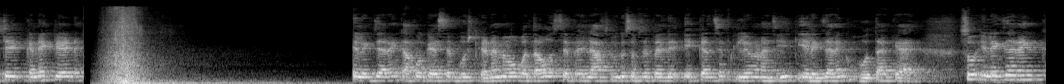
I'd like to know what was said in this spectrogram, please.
stay connected Alexa rank आपको कैसे बूस्ट करना है, मैं वो बताऊँ, उससे पहले आप सभी को सबसे पहले एक कंसेप्ट क्लियर होना चाहिए कि एलेक्जा रैंक होता क्या है। सो एलेक्जा रैंक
